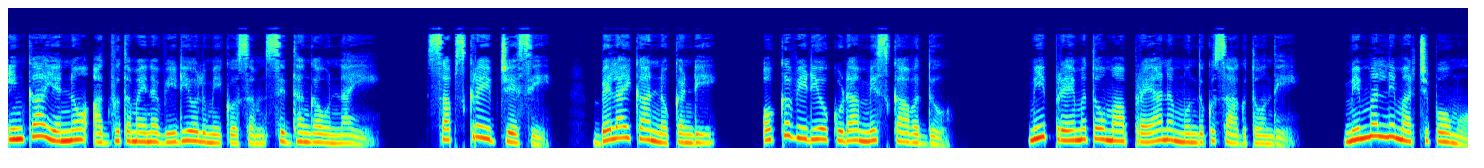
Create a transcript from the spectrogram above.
ఇంకా ఎన్నో అద్భుతమైన వీడియోలు మీకోసం సిద్ధంగా ఉన్నాయి. సబ్స్క్రైబ్ చేసి బెలైకాన్ నొక్కండి. ఒక్క వీడియో కూడా మిస్ కావద్దు. మీ ప్రేమతో మా ప్రయాణం ముందుకు సాగుతోంది. మిమ్మల్ని మర్చిపోము.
